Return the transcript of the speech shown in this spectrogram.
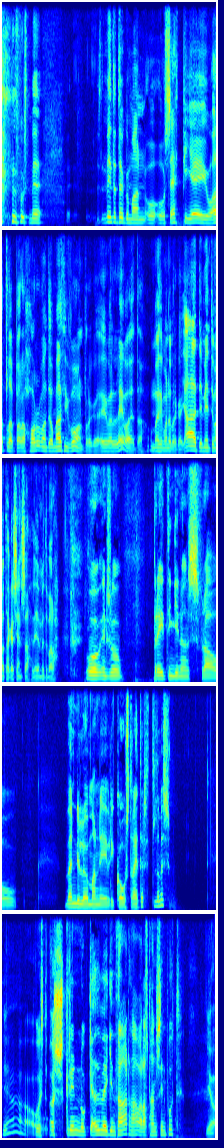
með myndatökumann og, og set PA og alla bara horfandi á Matthew Vaughn bara eitthvað, að leifa þetta? Og Matthew Vaughn er bara eitthvað, já þetta myndum að taka sensa leiðum þetta bara. Og eins og breytingin hans frá venjulegu manni yfir í Ghost Rider til dæmis. Já, Þú veist, öskrin og geðveikin þar það var allt hans input. Já,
